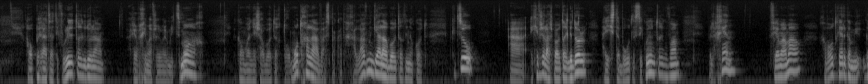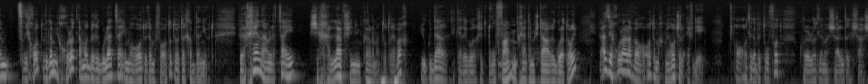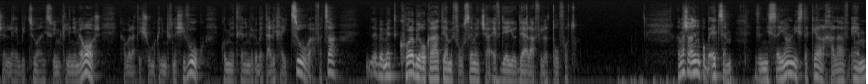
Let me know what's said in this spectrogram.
האופרציה התפעולית יותר גדולה, הרווחים מאפשרים להם לצמוח, וכמובן יש הרבה יותר תורמות חלב, ואספקת החלב מגיעה להרבה יותר תינוקות. בקיצור, ההיקף של ההשפעה יותר גדול, ההסתברות לסיכון יותר גבוהה, ולכן, לפי המאמר, חברות כאלה גם, גם צריכות וגם יכולות לעמוד ברגולציה עם הוראות יותר מפורטות ויותר קפדניות. ולכן ההמלצה היא שחלב שנמכר למטות רווח יוגדר כקטגוריה של תרופה מבחינת המשטר הרגולטורי, ואז יחולו עליו ההוראות המחמירות של ה-FDA. הוראות לגבי תרופות כוללות למשל דרישה של אה, ביצוע ניסויים קליניים מראש, קבלת אישור מקדים לפני שיווק, כל מיני תקנים לגבי תהליך הייצור וההפצה. זה באמת כל הבירוקרטיה המפורסמת שה-FDA יודע להפעיל על תרופות. אז מה שראינו פה בעצם זה ניסיון להסתכל על חלב אם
